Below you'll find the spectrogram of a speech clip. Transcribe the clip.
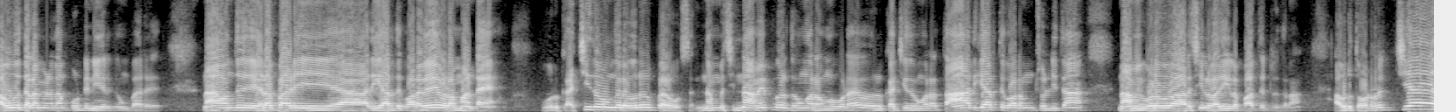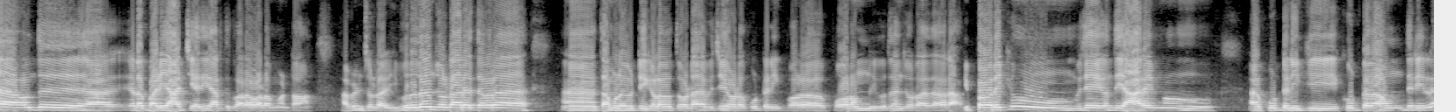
அவங்க தலைமையில தான் கூட்டணி இருக்கும் பாரு நான் வந்து எடப்பாடி அதிகாரத்துக்கு வரவே விட மாட்டேன். ஒரு கட்சி துவங்குறவர் இப்போ நம்ம சின்ன அமைப்புகள் துவங்குறவங்க கூட ஒரு கட்சி துவங்குற தான் அதிகாரத்துக்கு வரணும்னு சொல்லி தான் நாம் இவ்வளவு அரசியல்வாதிகளை பார்த்துட்டு இருக்கிறோம். அவர் தொடர்ச்சியாக வந்து எடப்பாடி ஆட்சி அதிகாரத்துக்கு வர விட மாட்டோம் அப்படின்னு சொல்கிறார் இவர் தான் சொல்கிறாரே தவிர அஹ், வெற்றி கழகத்தோட விஜயோட கூட்டணிக்கு போகிற போகிறோம்னு இவர் தான் சொல்கிறாரே தவிர இப்போ வரைக்கும் விஜய் வந்து யாரையும் கூட்டணிக்கு கூப்பிட்டதாகவும் தெரியல.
